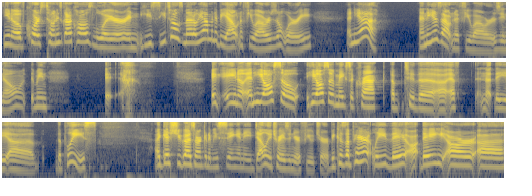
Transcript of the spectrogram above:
you know, of course, Tony's got to call his lawyer, and he's he tells Meadow, "Yeah, I'm going to be out in a few hours. Don't worry." And yeah, and he is out in a few hours. You know, I mean, it, it, you know, and he also he also makes a crack to the uh, F the uh, the police. I guess you guys aren't going to be seeing any deli trays in your future because apparently they are they are uh,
